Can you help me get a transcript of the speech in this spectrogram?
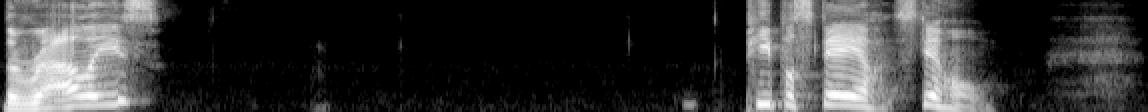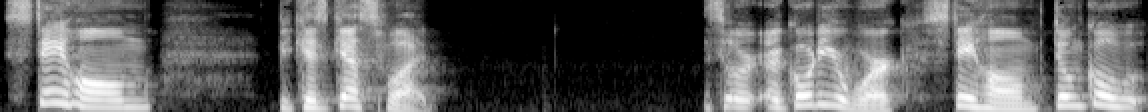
the rallies, people stay stay home, stay home, because guess what? So or, go to your work, stay home. Don't go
